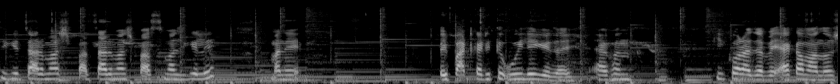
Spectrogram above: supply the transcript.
থেকে চার মাস চার মাস, পাঁচ মাস গেলে মানে ওই পাটকাঠিতে উই লেগে যায়। এখন কি করা যাবে? একা মানুষ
